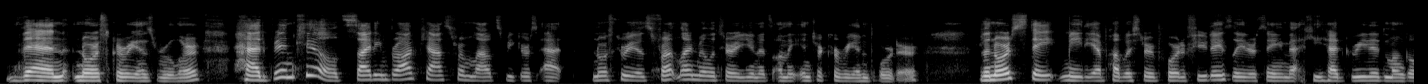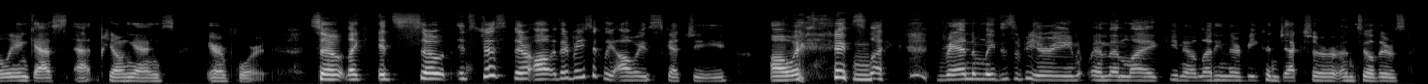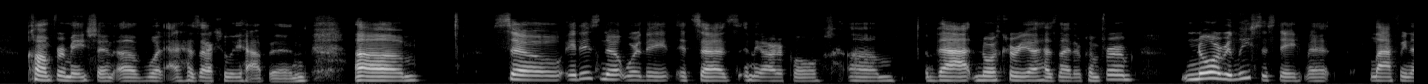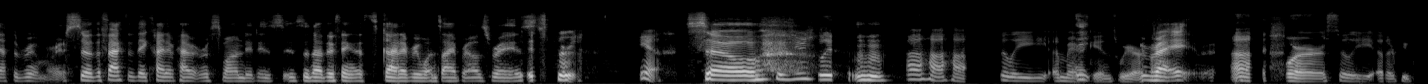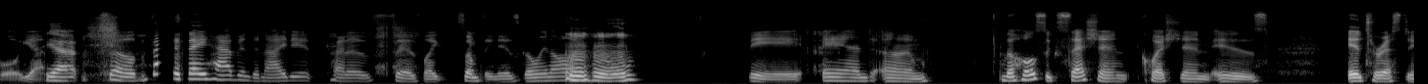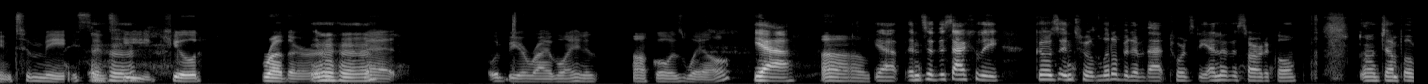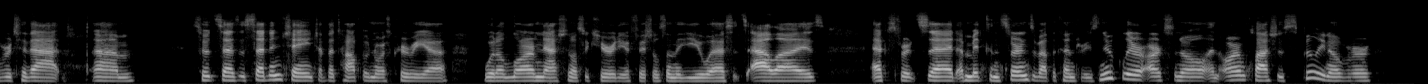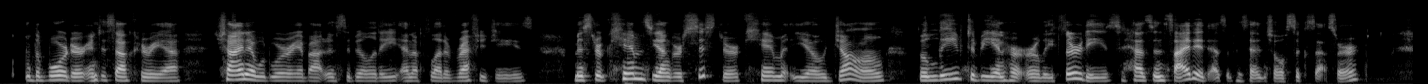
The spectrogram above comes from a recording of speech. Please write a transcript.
then North Korea's ruler, had been killed, citing broadcasts from loudspeakers at North Korea's frontline military units on the inter Korean border. The North State media published a report a few days later saying that he had greeted Mongolian guests at Pyongyang's airport. So like it's so it's just they're all they're basically always sketchy, always mm. like randomly disappearing and then like, you know, letting there be conjecture until there's confirmation of what has actually happened. Um so it is noteworthy, it says in the article, um, that North Korea has neither confirmed nor released a statement laughing at the rumors. So the fact that they kind of haven't responded is is another thing that's got everyone's eyebrows raised. It's true. Yeah. So because usually, mm-hmm. uh ha, silly Americans, we are right, uh, or silly other people. Yeah. Yeah. So the fact that they haven't denied it kind of says like something is going on. Mm-hmm me and um the whole succession question is interesting to me since mm-hmm. he killed brother mm-hmm. that would be a rival and his uncle as well yeah um yeah and so this actually goes into a little bit of that towards the end of this article. I'll jump over to that. Um so it says a sudden change at the top of north korea would alarm national security officials in the us its allies. Experts said amid concerns about the country's nuclear arsenal and armed clashes spilling over the border into South Korea, China would worry about instability and a flood of refugees. Mr. Kim's younger sister, Kim Yo Jong, believed to be in her early 30s, has been cited as a potential successor.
